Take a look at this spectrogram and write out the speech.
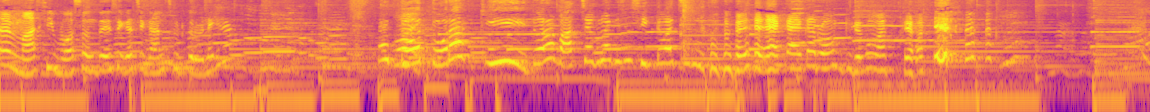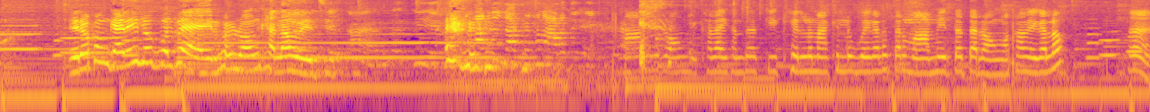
মাসি বসন্ত এসে গেছে গান শুট করবে নাকি রে? এই তো- তোরা কি? তোরা বাচ্চাগুলো কিছু শিখতে পারছিস না? একা একা রং কীরকম আঁকতে হয়? এরকম গেলেই লোক বলবে এরকম রং খেলা হয়েছে। রং খেলা এখানটা কে খেললো না খেললো বয়ে গেল তার মা মেয়েটা তার রং মাখা হয়ে গেল। হ্যাঁ।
